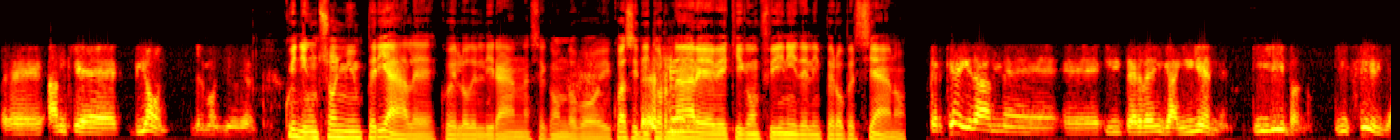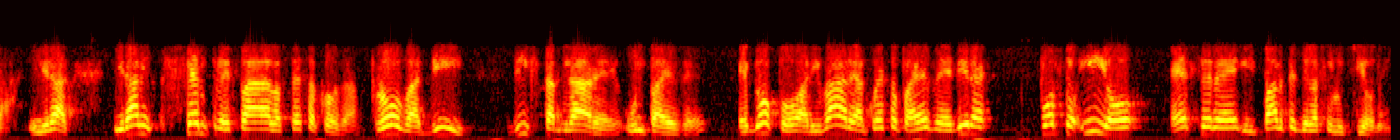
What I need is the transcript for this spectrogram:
eh, anche beyond del Medio Oriente. Quindi un sogno imperiale quello dell'Iran, secondo voi, quasi di tornare ai vecchi confini dell'impero persiano? Perché l'Iran eh, intervenga in Yemen, in Libano, in Siria, in Iraq? L'Iran sempre fa la stessa cosa, prova di destabilizzare un paese e dopo arrivare a questo paese e dire posso io essere il parte della soluzione.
